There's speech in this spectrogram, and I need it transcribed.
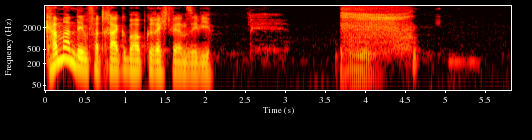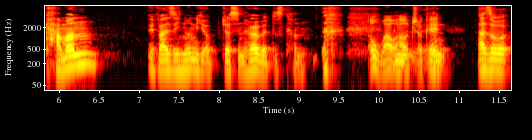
Kann man dem Vertrag überhaupt gerecht werden, Sevi? Kann man. Ich weiß ich nur nicht, ob Justin Herbert das kann. Oh, wow, ouch, okay. Also,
